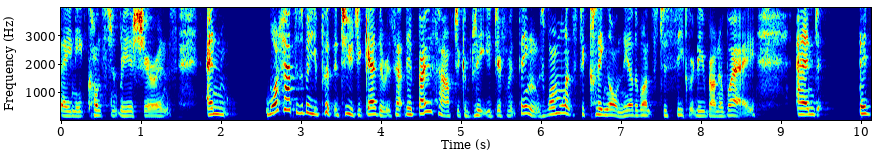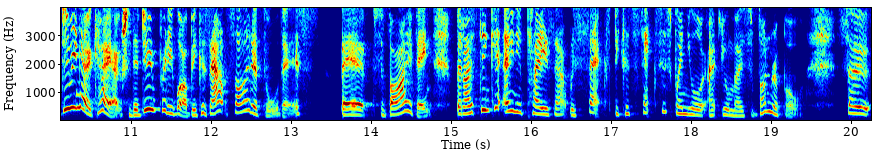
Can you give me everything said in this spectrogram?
They need constant reassurance. And what happens when you put the two together is that they're both after completely different things. One wants to cling on, the other wants to secretly run away. And they're doing okay, actually. They're doing pretty well because outside of all this, they're surviving. But I think it only plays out with sex because sex is when you're at your most vulnerable. So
